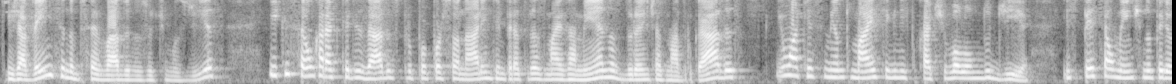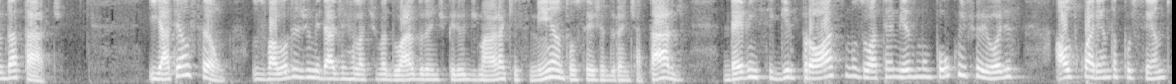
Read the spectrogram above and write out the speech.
que já vem sendo observado nos últimos dias e que são caracterizadas por proporcionarem temperaturas mais amenas durante as madrugadas e um aquecimento mais significativo ao longo do dia, especialmente no período da tarde. E atenção, os valores de umidade relativa do ar durante o período de maior aquecimento, ou seja, durante a tarde, devem seguir próximos ou até mesmo um pouco inferiores aos 40%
